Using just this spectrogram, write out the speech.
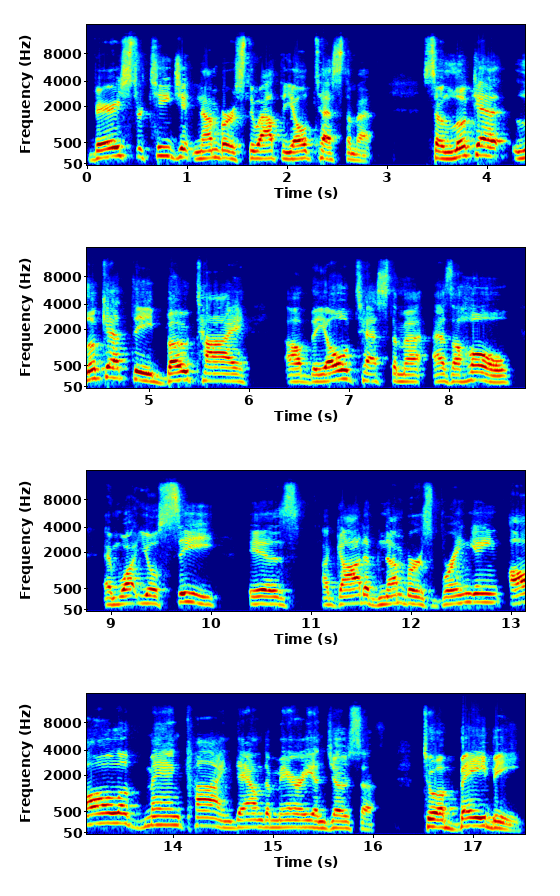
very strategic numbers throughout the Old Testament. So look at look at the bow tie of the Old Testament as a whole, and what you'll see is a God of numbers bringing all of mankind down to Mary and Joseph to a baby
